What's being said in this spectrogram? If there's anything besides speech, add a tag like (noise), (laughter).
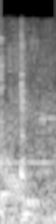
I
